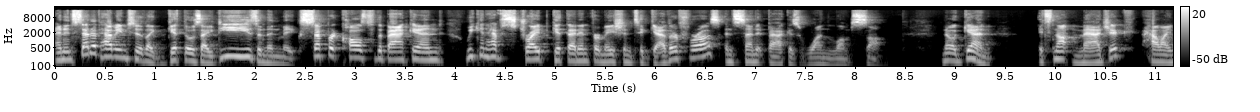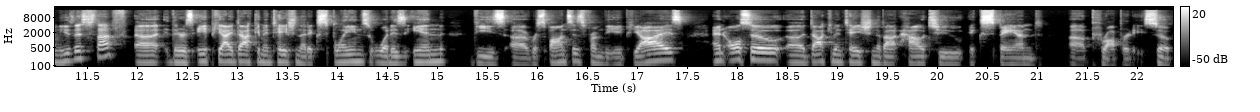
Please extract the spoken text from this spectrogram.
And instead of having to like get those IDs and then make separate calls to the back end, we can have Stripe get that information together for us and send it back as one lump sum. Now, again, it's not magic how I knew this stuff. Uh, there's API documentation that explains what is in these uh, responses from the APIs, and also uh, documentation about how to expand uh, properties. So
